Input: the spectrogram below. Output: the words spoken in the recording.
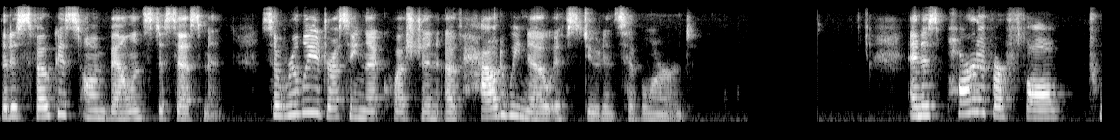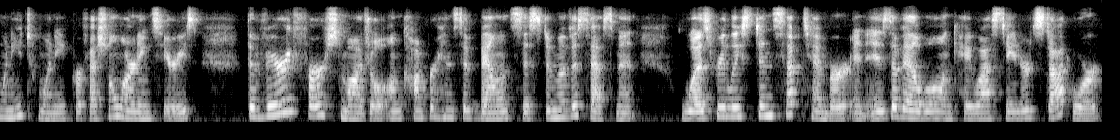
that is focused on balanced assessment. So really addressing that question of how do we know if students have learned? And as part of our fall 2020 professional learning series, the very first module on comprehensive balanced system of assessment was released in September and is available on kystandards.org.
